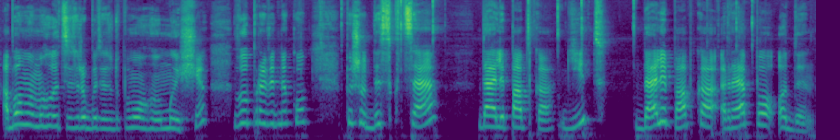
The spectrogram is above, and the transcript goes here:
або ми могли це зробити за допомогою миші в провіднику. Пишу диск C, далі папка Git, далі папка repo 1.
